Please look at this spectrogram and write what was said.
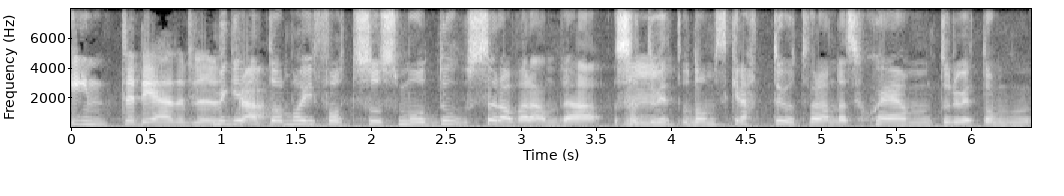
inte det hade blivit Men bra. att de har ju fått så små doser av varandra så att du Mm. vet, och de skrattar åt varandras skämt och du vet de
